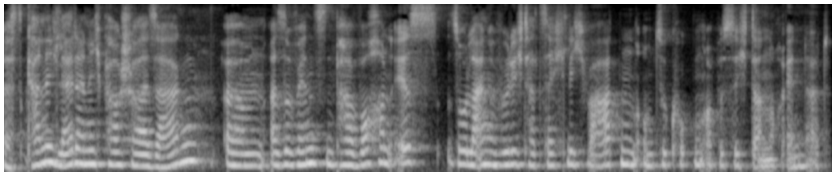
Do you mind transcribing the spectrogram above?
Das kann ich leider nicht pauschal sagen. Ähm, also wenn es ein paar Wochen ist, so lange würde ich tatsächlich warten, um zu gucken, ob es sich dann noch ändert.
